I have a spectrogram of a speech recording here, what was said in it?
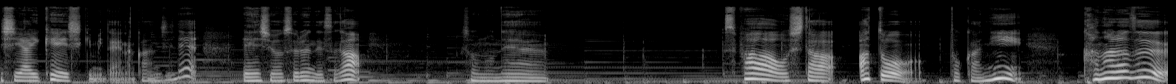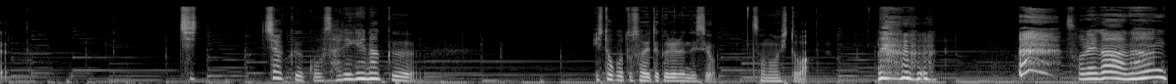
試合形式みたいな感じで練習をするんですがそのねスパーをした後とかに必ずちゃくこうさりげなく一言添えてくれるんですよその人は。それがなん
